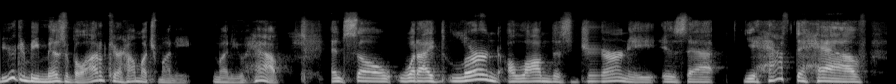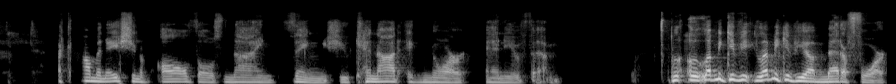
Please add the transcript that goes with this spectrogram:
you're gonna be miserable. I don't care how much money money you have. And so what i learned along this journey is that you have to have a combination of all those nine things. You cannot ignore any of them. Let me give you let me give you a metaphor.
